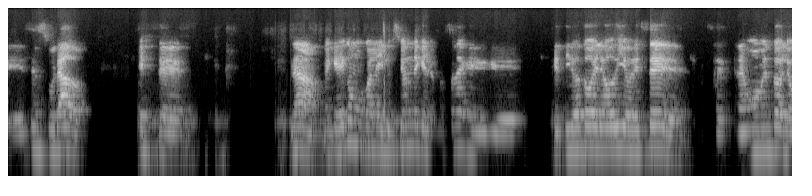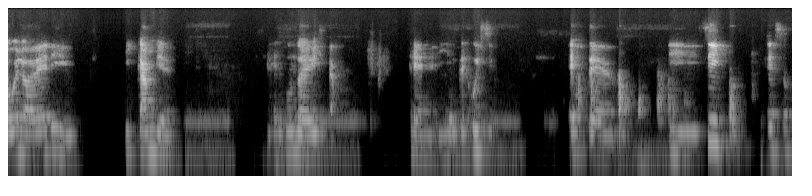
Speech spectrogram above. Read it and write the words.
eh, censurado. Este, nada, me quedé como con la ilusión de que la persona que, que- tiró todo el odio ese, eh, en algún momento lo vuelva a ver y, y cambie el punto de vista y el prejuicio. Este, y sí, eso.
